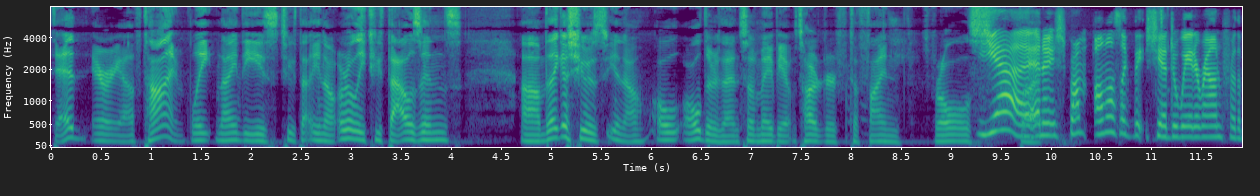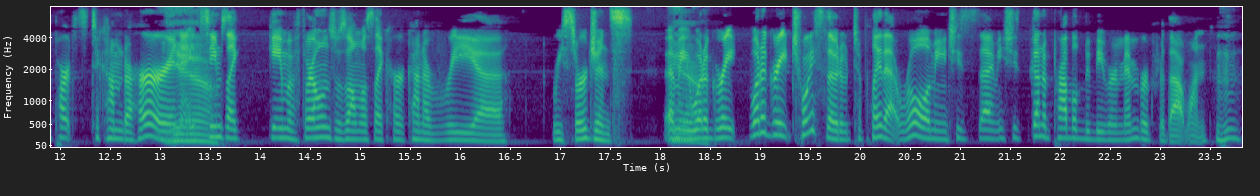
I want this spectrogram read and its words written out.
dead area of time, late '90s, two you know, early 2000s. Um, but I guess she was you know old, older then, so maybe it was harder to find roles. Yeah, but- and it's almost like she had to wait around for the parts to come to her, and Yeah. it seems like Game of Thrones was almost like her kind of re uh, resurgence. I mean, Yeah. what a great what a great choice though to, to play that role. I mean, she's I mean she's gonna probably be remembered for that one Mhm.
